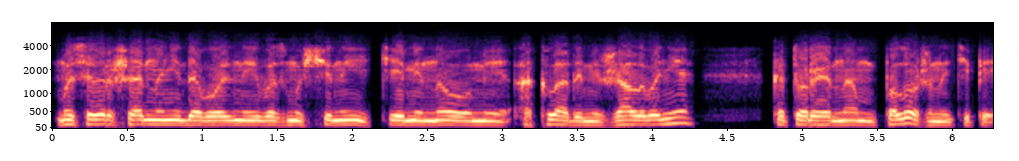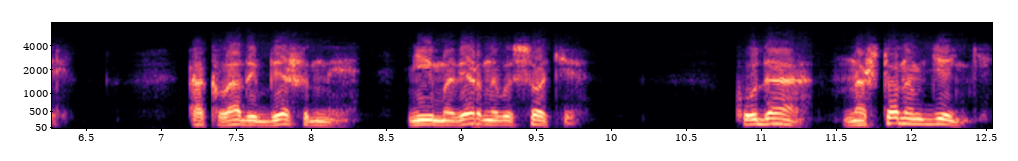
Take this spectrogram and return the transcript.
Мы совершенно недовольны и возмущены теми новыми окладами жалования, которые нам положены теперь. Оклады бешеные, неимоверно высокие. Куда, на что нам деньги?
